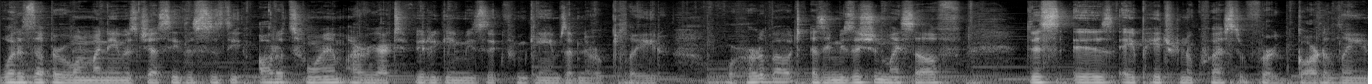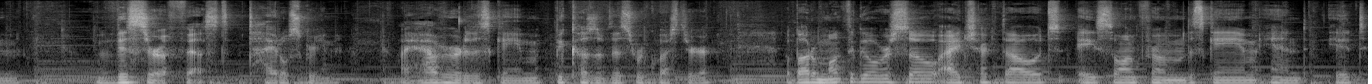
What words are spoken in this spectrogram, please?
What is up, everyone? My name is Jesse. This is the Auditorium. I react to video game music from games I've never played or heard about. As a musician myself, this is a Patreon request for Gardelain Viscera Fest title screen. I have heard of this game because of this requester. About a month ago or so, I checked out a song from this game and it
